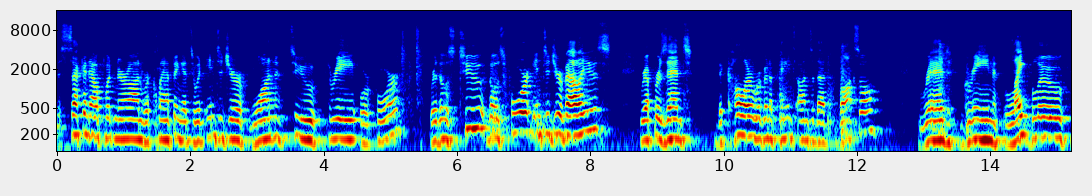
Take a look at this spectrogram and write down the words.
The second output neuron, we're clamping it to an integer 1, 2, 3, or 4, where those two, those four integer values represent the color we're going to paint onto that voxel. Red, green, light blue,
